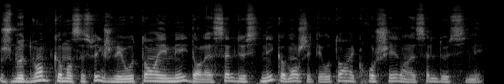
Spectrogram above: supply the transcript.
je me demande comment ça se fait que je l'ai autant aimé dans la salle de ciné, comment j'étais autant accroché dans la salle de ciné.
